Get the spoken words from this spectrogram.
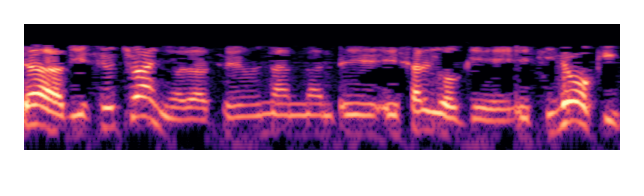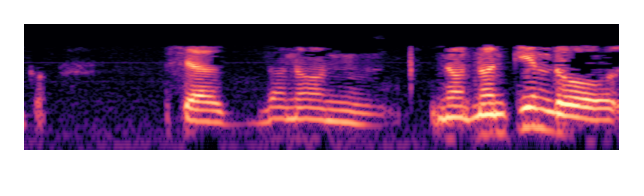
ya 18 años, hace eh, es algo que es ilógico. O sea, no, no, no, no entiendo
